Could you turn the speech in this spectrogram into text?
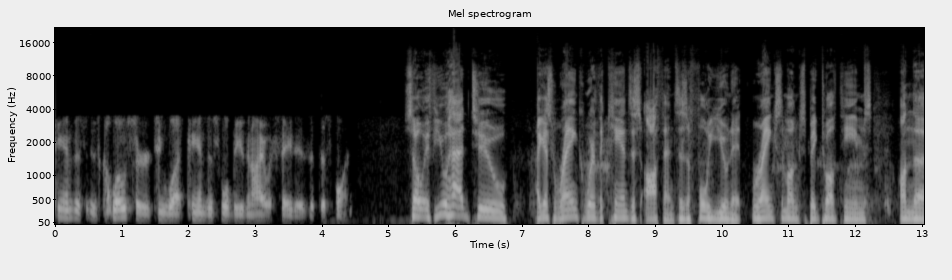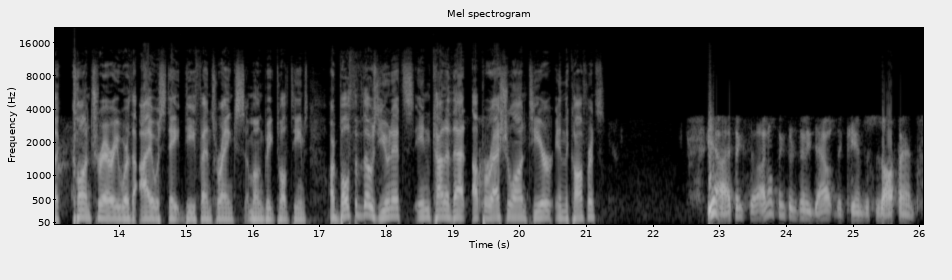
Kansas is closer to what Kansas will be than Iowa State is at this point. So if you had to, I guess, rank where the Kansas offense as a full unit ranks amongst Big 12 teams, on the contrary, where the Iowa State defense ranks among Big 12 teams, are both of those units in kind of that upper echelon tier in the conference? Yeah, I think so. I don't think there's any doubt that Kansas's offense –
